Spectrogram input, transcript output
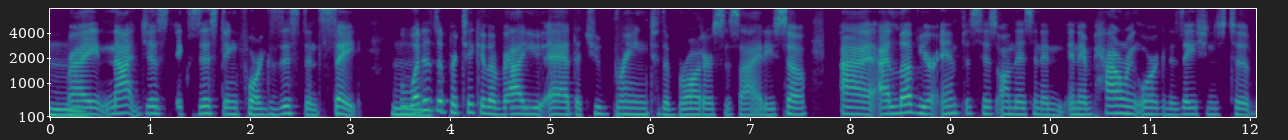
mm. right? Not just existing for existence sake. Mm. But what mm. a particular value add that you bring to the broader society? So I, I love your emphasis on this and in, in empowering organizations to,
